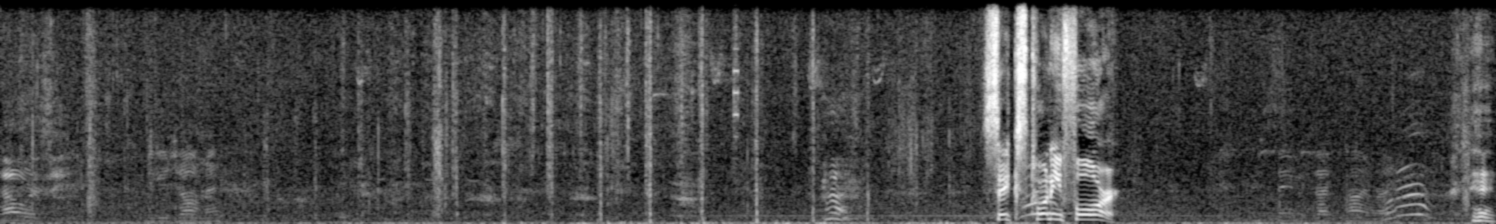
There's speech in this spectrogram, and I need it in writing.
How was Good job, man. Six twenty-four. Same exact time, right?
